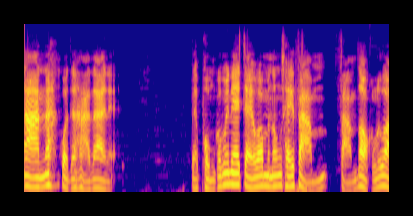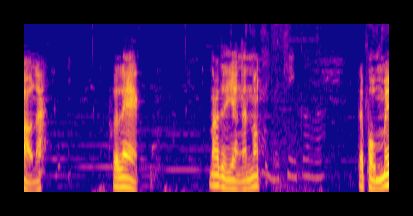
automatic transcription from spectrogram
นานนะกว่าจะหาได้เนี่ย แต่ผมก็ไม่แน่ใจว่ามันต้องใช้สามสามดอกหรือเปล่านะ เพื่อแลกน่าจะอย่างนั้นมั้งแต่ผมไม่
